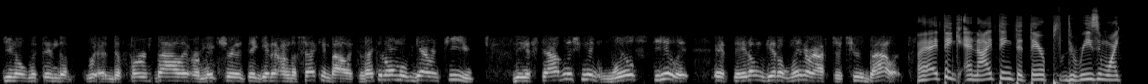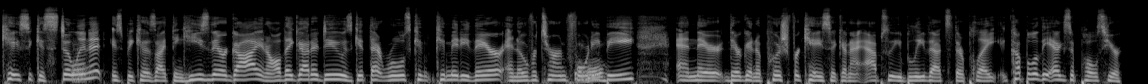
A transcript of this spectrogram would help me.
you know, within the the first ballot or make sure that they get it on the second ballot. Because I can almost guarantee you the establishment will steal it if they don't get a winner after two ballots. I think, and I think that they're the reason why Kasich is still in it is because I think he's their guy, and all they got to do is get that rules com- committee there and overturn uh-huh. 40B, and they're they're going to push for Kasich, and I absolutely believe that's their play. A couple of the exit polls here,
